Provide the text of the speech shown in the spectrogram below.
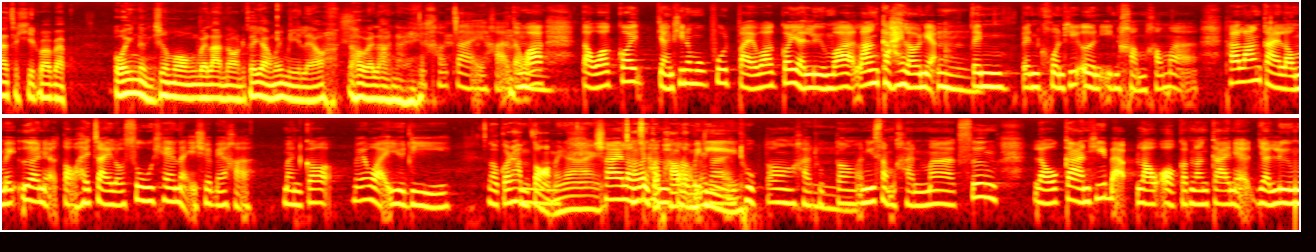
น่าจะคิดว่าแบบ โอ้ยหนึ่งชั่วโมงเวลานอนก็ยังไม่มีแล้วจะเอาเวลาไหนเข้าใจค่ะ แต่ว่าแต่ว่าก็อย่างที่น้ำมุกพูดไปว่าก็อย่าลืมว่าร่างกายเราเนี่ยอืมเป็นเป็นคนที่เอิร์นอินคัมเข้ามา ถ้าร่างกายเราไม่เอื้อเนี่ยต่อให้ใจเราสู้แค่ไหนใช่ไหมคะมันก็ไม่ไหวอยู่ดี เราก็ทำต่อไม่ได้ ใช่เราถ้ก็สุขภาพทำต่อเราไม่ไม่ดีได้ถูกต้องค่ะ ถูกต้องอันนี้สำคัญมาก ซึ่งแล้วการที่แบบเราออกกำลังกายเนี่ยอย่าลืม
